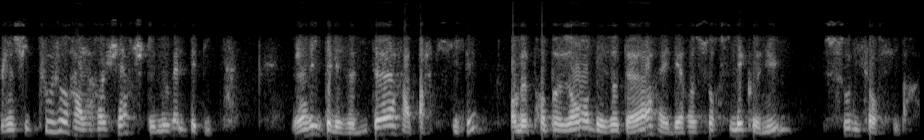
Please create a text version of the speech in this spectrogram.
je suis toujours à la recherche de nouvelles pépites. J'invite les auditeurs à participer en me proposant des auteurs et des ressources méconnues sous licence libre.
